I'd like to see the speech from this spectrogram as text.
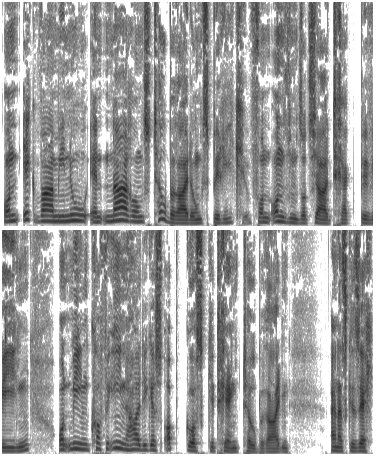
Und ich war mi nu in Nahrungstaubereitungsbereich von unseren Sozialtrakt bewegen und min koffeinhaltiges Obgussgetränk taubereiten. Anders gesagt,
